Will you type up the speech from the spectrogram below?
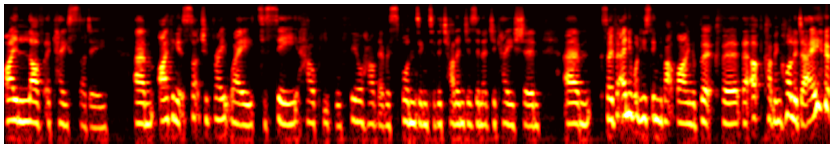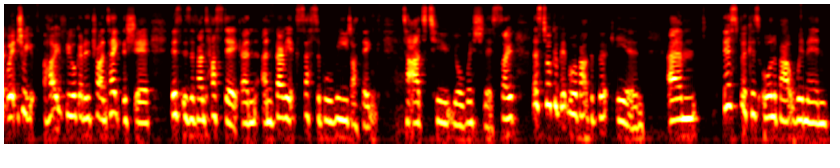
I love a case study. Um, I think it's such a great way to see how people feel, how they're responding to the challenges in education. Um, so, for anyone who's thinking about buying a book for their upcoming holiday, which we hopefully are going to try and take this year, this is a fantastic and, and very accessible read, I think, to add to your wish list. So, let's talk a bit more about the book, Ian. Um, this book is all about women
